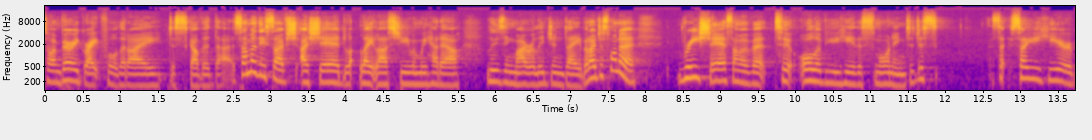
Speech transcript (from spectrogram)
so I'm very grateful that I discovered that. Some of this I've, I shared late last year when we had our Losing My Religion Day, but I just want to reshare some of it to all of you here this morning to just so, so you hear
